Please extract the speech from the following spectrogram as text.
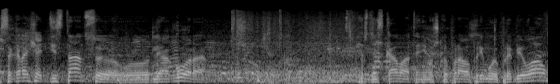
сокращать дистанцию э, для Гора. Низковато немножко право прямой пробивал.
